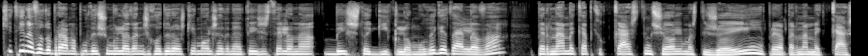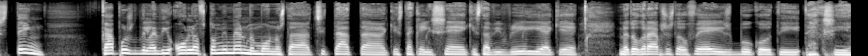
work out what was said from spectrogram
Και τι είναι αυτό το πράγμα που δεν σου μιλάω όταν είσαι χοντρός και μόλις αδυνατήσεις θέλω να μπει στον κύκλο μου; Δεν κατάλαβα. Περνάμε κάποιο casting σε όλη μας τη ζωή. Πρέπει να περνάμε casting. Κάπως δηλαδή όλο αυτό μην μένουμε μόνο στα τσιτάτα και στα κλισέ και στα βιβλία και να το γράψω στο facebook ότι εντάξει,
